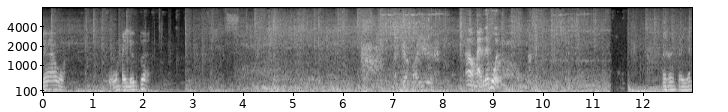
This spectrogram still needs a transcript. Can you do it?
แล้วเหรอโหมันไปลึกด้วยอ้าวหายไปได้หมด เฮ้ยเฮ้ยใจเย็น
